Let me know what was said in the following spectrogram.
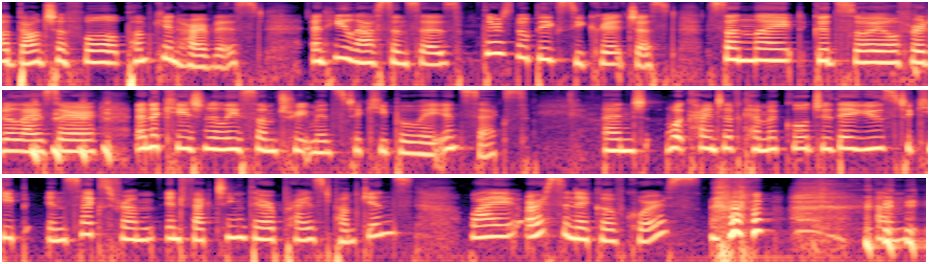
a bountiful pumpkin harvest, and he laughs and says, There's no big secret, just sunlight, good soil, fertilizer, and occasionally some treatments to keep away insects. And what kind of chemical do they use to keep insects from infecting their prized pumpkins? Why, arsenic, of course. um,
